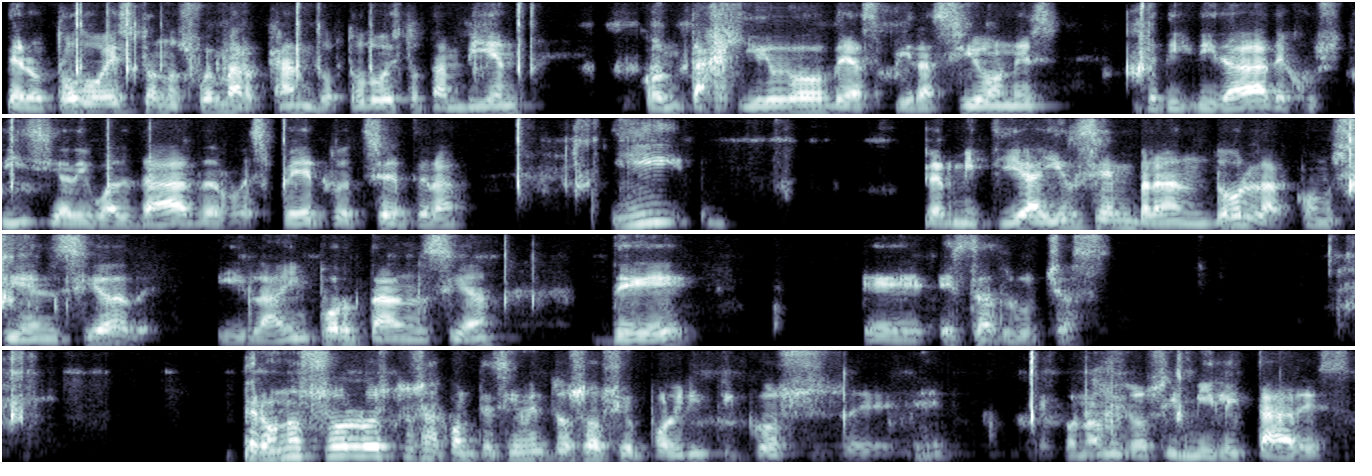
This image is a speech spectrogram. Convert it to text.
Pero todo esto nos fue marcando, todo esto también contagió de aspiraciones de dignidad, de justicia, de igualdad, de respeto, etcétera, y permitía ir sembrando la conciencia y la importancia de eh, estas luchas. Pero no solo estos acontecimientos sociopolíticos, eh, económicos y militares,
